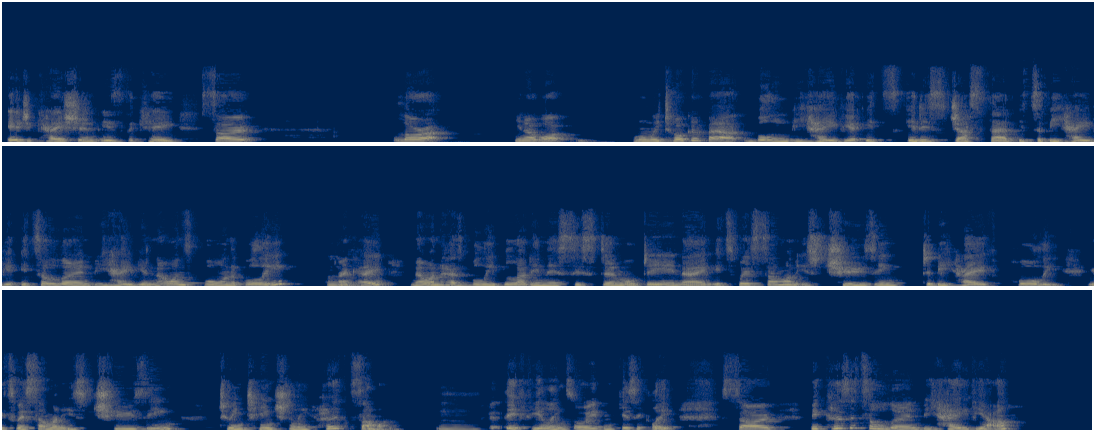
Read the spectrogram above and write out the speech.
Education is the key. So, Laura, you know what? When we talk about bullying behavior, it's it is just that. It's a behavior. It's a learned behavior. No one's born a bully. Mm. Okay. No one has bully blood in their system or DNA. It's where someone is choosing to behave poorly. It's where someone is choosing to intentionally hurt someone, Mm. hurt their feelings or even physically. So, because it's a learned behavior,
